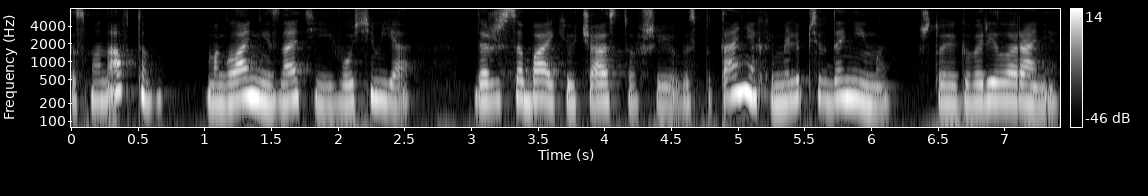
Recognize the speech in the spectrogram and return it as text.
Космонавтом могла не знать и его семья. Даже собаки, участвовавшие в испытаниях, имели псевдонимы, что я говорила ранее.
